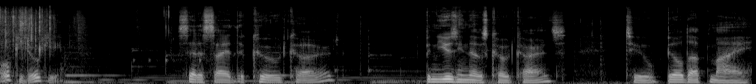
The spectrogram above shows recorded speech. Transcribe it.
Okie dokie. Set aside the code card. Been using those code cards to build up my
